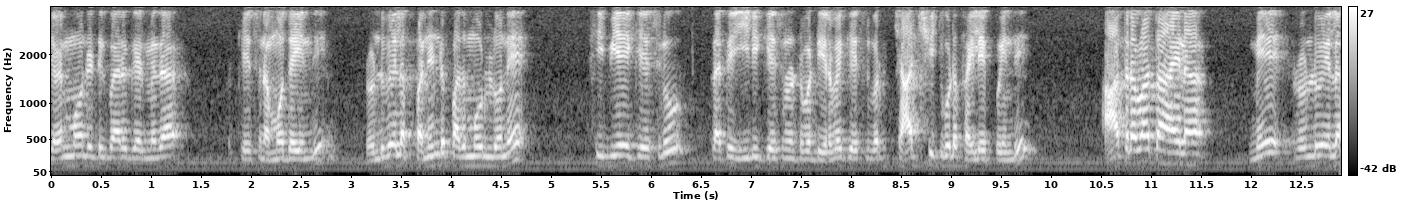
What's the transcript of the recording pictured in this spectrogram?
జగన్మోహన్ రెడ్డి గారి గారి మీద కేసు నమోదైంది. రెండు వేల పన్నెండు పదమూడులోనే సిబిఐ కేసులు లేకపోతే ఈడీ కేసు ఉన్నటువంటి ఇరవై కేసుల వరకు ఛార్జ్ షీట్ కూడా ఫైల్ అయిపోయింది. ఆ తర్వాత ఆయన మే రెండు వేల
